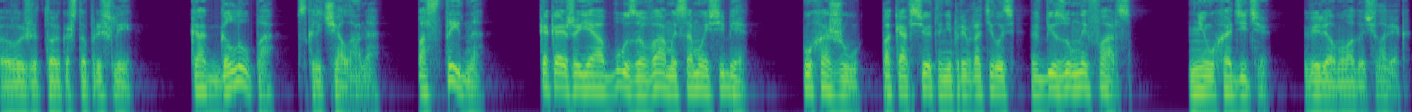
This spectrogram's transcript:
«Вы же только что пришли». «Как глупо!» — вскричала она. «Постыдно! Какая же я обуза вам и самой себе! Ухожу, пока все это не превратилось в безумный фарс». «Не уходите», — велел молодой человек.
